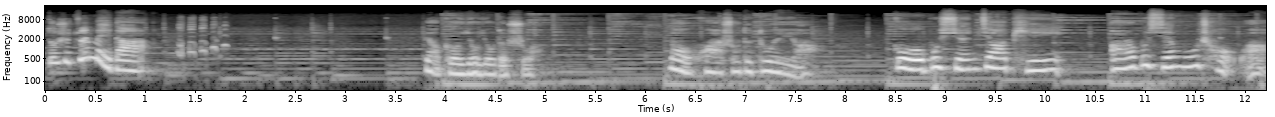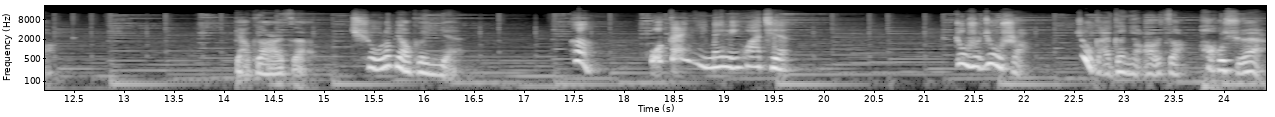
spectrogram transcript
都是最美的。表哥悠悠地说：“老话说的对呀，狗不嫌家贫，儿不嫌母丑啊。”表哥儿子瞅了表哥一眼，哼，活该你没零花钱。就是就是，就该跟你儿子好好学。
